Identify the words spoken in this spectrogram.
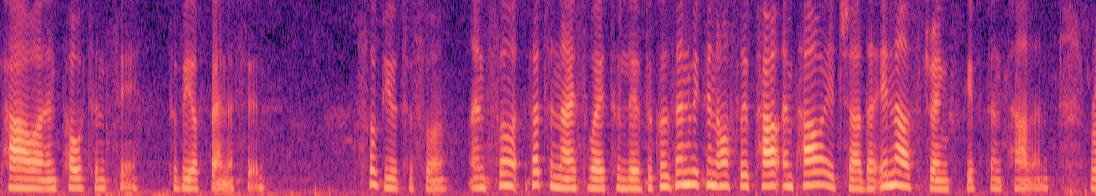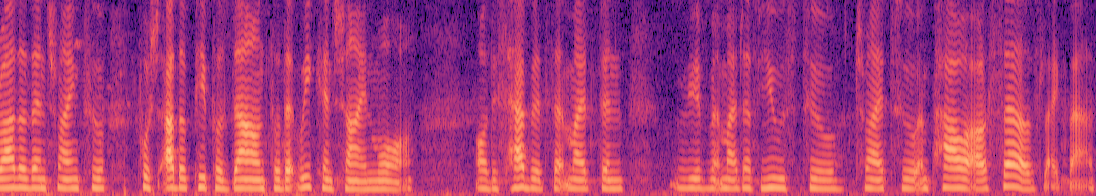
power and potency to be of benefit. So beautiful and so such a nice way to live because then we can also empower, empower each other in our strengths, gifts and talents rather than trying to push other people down so that we can shine more all these habits that might been we might have used to try to empower ourselves like that.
